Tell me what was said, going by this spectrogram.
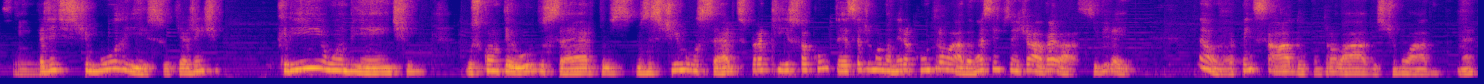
Sim. Que a gente estimule isso, que a gente crie um ambiente os conteúdos certos, os estímulos certos para que isso aconteça de uma maneira controlada. Não é simplesmente, ah, vai lá, se vira aí. Não, é pensado, controlado, estimulado, né?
